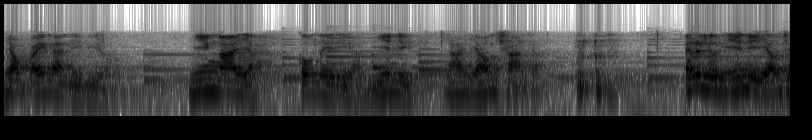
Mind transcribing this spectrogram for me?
မြောက်ပိုင်းကနေပြီးတော့မြင်း900ကုန်းသေးတွေဟာမြင်းတွေလာရောင်းချကြအဲ့ဒါလိုမြင်းတွေရောင်းချ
